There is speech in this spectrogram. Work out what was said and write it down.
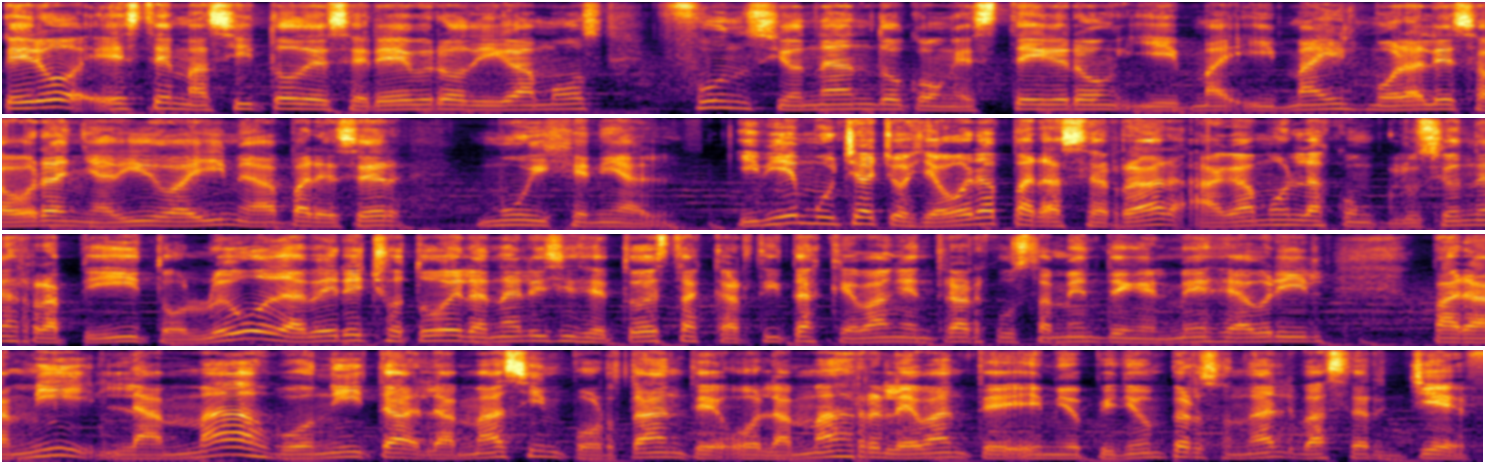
Pero este masito de cerebro digamos funcionando con Stegron y y, Miles Morales ahora añadido ahí me va a parecer muy genial. Y bien muchachos, y ahora para cerrar hagamos las conclusiones rapidito. Luego de haber hecho todo el análisis de todas estas cartitas que van a entrar justamente en el mes de abril, para mí la más bonita, la más importante o la más relevante en mi opinión personal va a ser Jeff.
